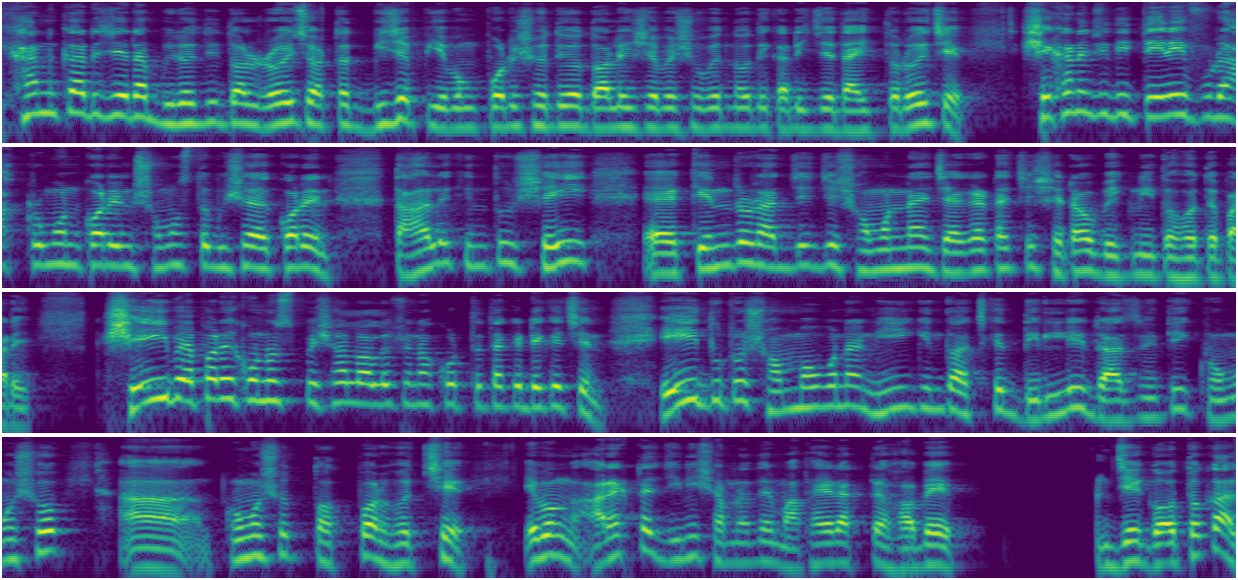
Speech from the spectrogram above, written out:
এখানকার যারা বিরোধী দল রয়েছে, অর্থাৎ বিজেপি এবং পরিষদীয় দল হিসেবে শুভেন্দু অধিকারী যে দায়িত্ব রয়েছে, সেখানে যদি তেড়ে ফুড়ে আক্রমণ করেন, সমস্ত বিষয়ে করেন, তাহলে কিন্তু সেই কেন্দ্র রাজ্যের যে সমন্বয় জায়গাটা আছে, সেটাও বিঘ্নিত হতে পারে। সেই ব্যাপারে কোনো স্পেশাল আলোচনা করতে তাকে ডেকেছেন? এই দুটো সম্ভাবনা নিয়েই কিন্তু আজকে দিল্লির রাজনীতি ক্রমশ ক্রমশ তৎপর হচ্ছে। এবং আরেকটা জিনিস আপনাদের মাথায় রাখতে হবে যে গতকাল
